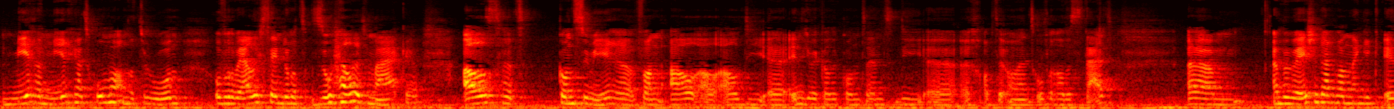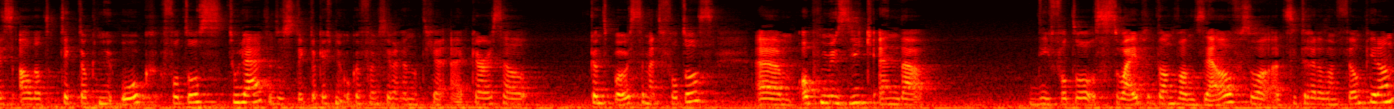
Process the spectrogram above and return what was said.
meer en meer gaat komen, omdat we gewoon overweldigd zijn door het zowel het maken als het consumeren van al, al, al die uh, ingewikkelde content die uh, er op dit moment overal bestaat. Um, een bewijsje daarvan, denk ik, is al dat TikTok nu ook foto's toelaat. Dus TikTok heeft nu ook een functie waarin dat je uh, carousel kunt posten met foto's um, op muziek en dat die foto swipe dan vanzelf. Zo, het ziet eruit als een filmpje dan.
